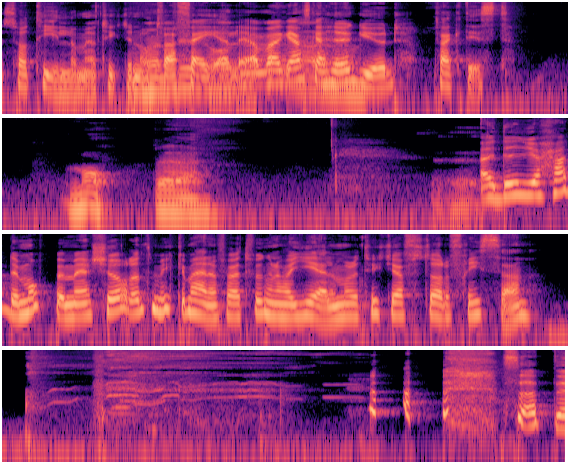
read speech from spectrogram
sa till om jag tyckte något Men var fel. Jag var ganska här- högljudd, faktiskt. Moppe. Du, jag hade moppe, men jag körde inte mycket med den för jag var tvungen att ha hjälm och det tyckte jag förstörde frissan. Så att eh,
